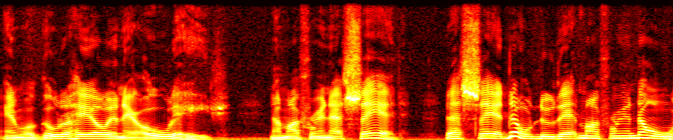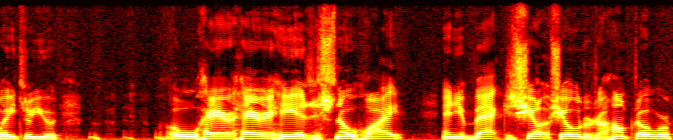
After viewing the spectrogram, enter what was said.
and will go to hell in their old age. Now, my friend, that's sad. That's sad. Don't do that, my friend. Don't wait till your old hair, hairy head is snow white and your back and sh- shoulders are humped over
